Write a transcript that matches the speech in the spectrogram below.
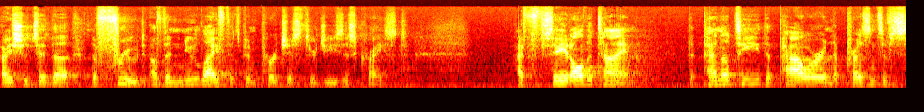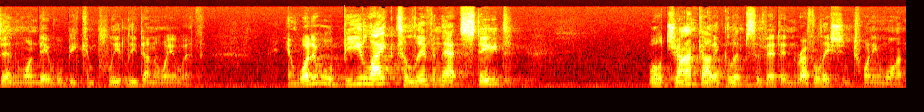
I should say, the, the fruit of the new life that's been purchased through Jesus Christ. I say it all the time. The penalty, the power, and the presence of sin one day will be completely done away with. And what it will be like to live in that state, well, John got a glimpse of it in Revelation 21.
